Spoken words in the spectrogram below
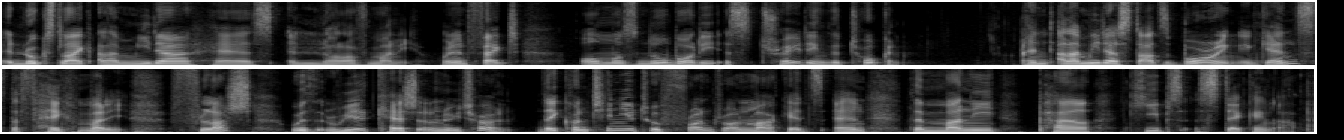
it looks like Alameda has a lot of money, when in fact, almost nobody is trading the token. And Alameda starts borrowing against the fake money, flush with real cash in return. They continue to front run markets, and the money pile keeps stacking up.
